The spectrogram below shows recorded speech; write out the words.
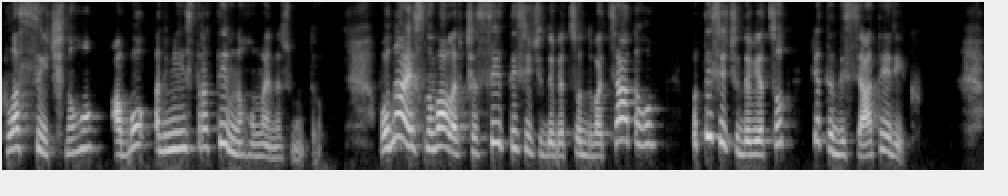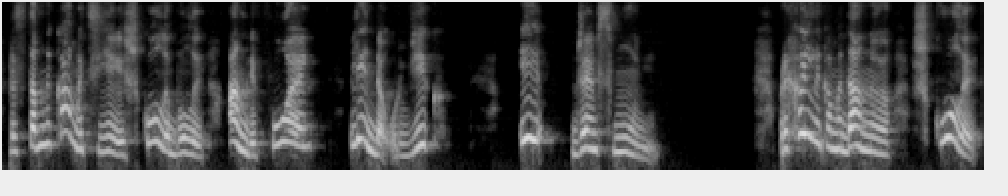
класичного або адміністративного менеджменту. Вона існувала в часи 1920 по 1950 рік. Представниками цієї школи були Андрі Фойль, Лінда Урвік і Джеймс Муні. Прихильниками даної школи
